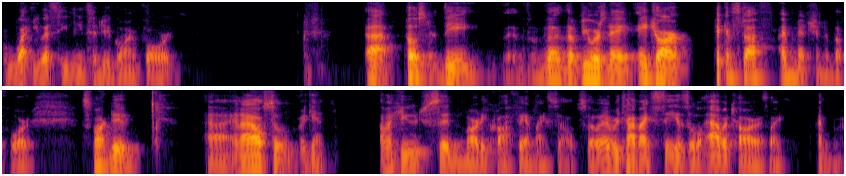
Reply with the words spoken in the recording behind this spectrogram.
what USC needs to do going forward. Uh, post the, the the viewer's name, HR Pufnstuf. I've mentioned it before. Smart dude. Uh, and I also, again, I'm a huge Sid and Marty Krofft fan myself. So every time I see his little avatar, it's like, I remember.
